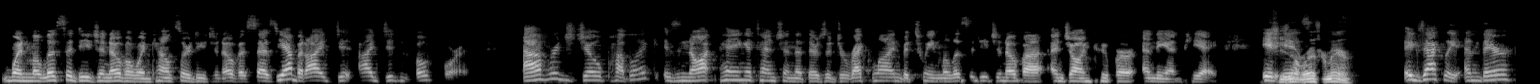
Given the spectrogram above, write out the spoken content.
when Melissa De Genova, when Councillor De Genova says, "Yeah, but I did, I didn't vote for it." Average Joe public is not paying attention that there's a direct line between Melissa De Genova and John Coupar and the NPA. It She's is, not running for mayor. Exactly, and there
